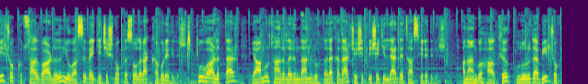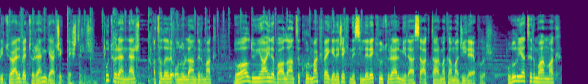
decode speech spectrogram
birçok kutsal varlığın yuvası ve geçiş noktası olarak kabul edilir. Bu varlıklar, yağmur tanrılarından ruhlara kadar çeşitli şekillerde tasvir edilir. Anangu halkı, Uluru'da birçok ritüel ve tören gerçekleştirir. Bu törenler, ataları onurlandırmak, doğal dünya ile bağlantı kurmak ve gelecek nesillere kültürel mirası aktarmak amacıyla yapılır. Uluru'ya tırmanmak,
